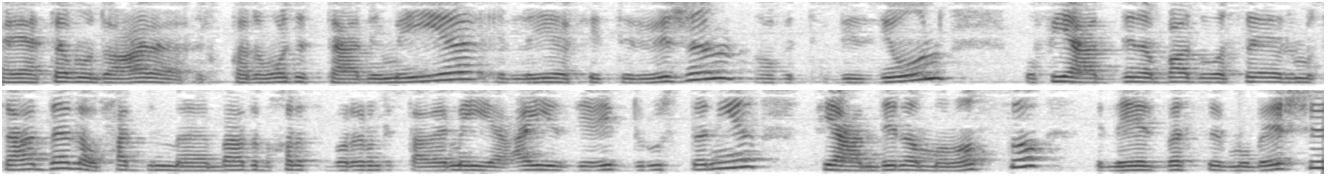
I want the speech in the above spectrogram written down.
هيعتمدوا على القنوات التعليمية اللي هي في التلفزيون أو في التلفزيون وفي عندنا بعض وسائل المساعدة لو حد ما بعد ما خلص البرامج التعليمية عايز يعيد دروس تانية في عندنا منصة اللي هي البث المباشر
